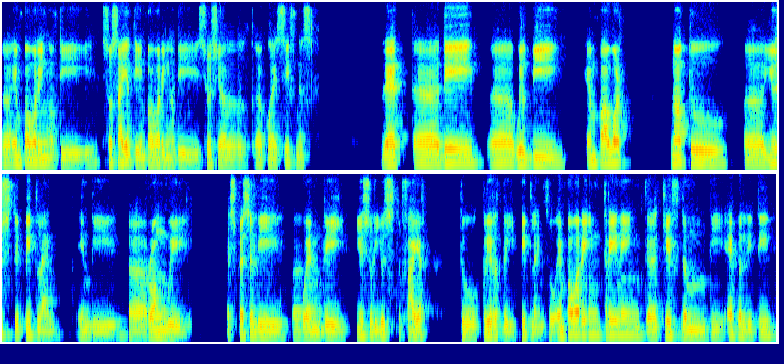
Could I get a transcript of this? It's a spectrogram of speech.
uh, empowering of the society, empowering of the social uh, cohesiveness, that uh, they will be empowered not to use the peatland in the uh, wrong way, especially uh, when they usually use the fire to clear the peatland. So empowering training uh, give them the ability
